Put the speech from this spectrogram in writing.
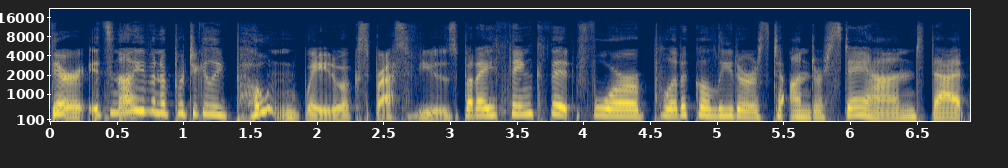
they're. It's not even a particularly potent way to express views, but I think that for political leaders to understand that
